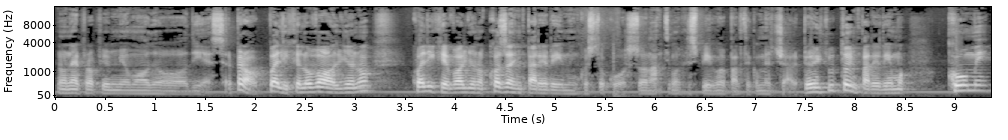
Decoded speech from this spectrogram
non è proprio il mio modo di essere, però quelli che lo vogliono, quelli che vogliono cosa impareremo in questo corso, un attimo che spiego la parte commerciale, prima di tutto impareremo come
